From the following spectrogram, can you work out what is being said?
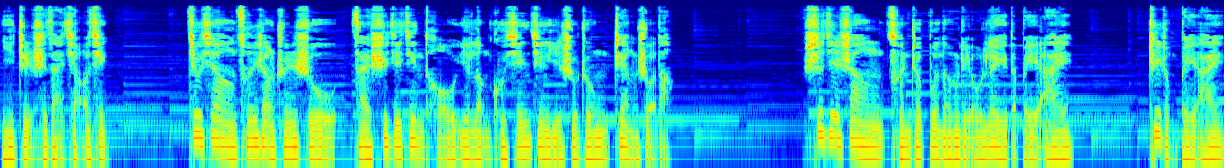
你只是在矫情。就像村上春树在《世界尽头与冷酷仙境》一书中这样说道。世界上存着不能流泪的悲哀，这种悲哀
